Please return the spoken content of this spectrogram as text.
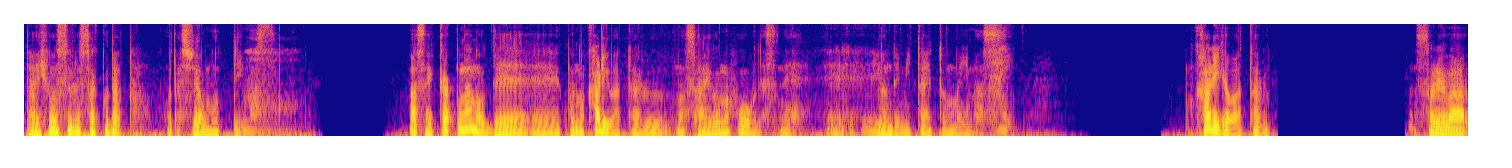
代表する作だと私は思っています。まあ、せっかくなので、えー、この「狩り渡る」の最後の方をですね、えー、読んでみたいと思います。はい、狩りが渡るそれは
